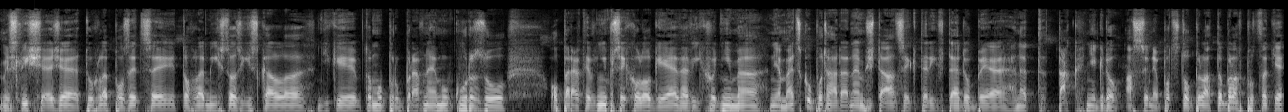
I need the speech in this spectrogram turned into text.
Myslíš, že tuhle pozici, tohle místo získal díky tomu průpravnému kurzu operativní psychologie ve východním Německu pořádaném štáci, který v té době hned tak někdo asi nepodstoupil. A to byla v podstatě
